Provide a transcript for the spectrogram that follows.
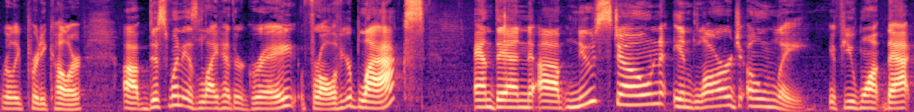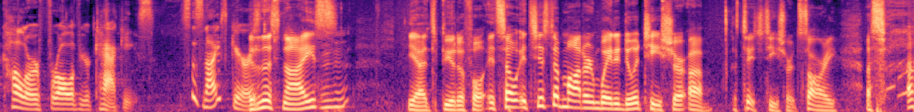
really pretty color. Uh, this one is light heather gray for all of your blacks. And then uh, new stone in large only if you want that color for all of your khakis. This is nice, Gary. Isn't this nice? Mm -hmm. Yeah, it's beautiful. It's so it's just a modern way to do a t-shirt. Uh, t-shirt, sorry. A, a,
